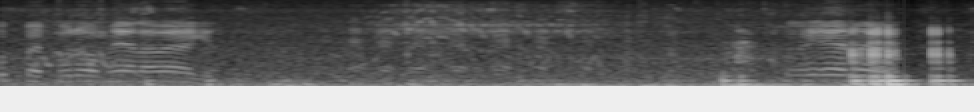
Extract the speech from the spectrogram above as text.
Uppe på dem hela vägen. Kom igen nu.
